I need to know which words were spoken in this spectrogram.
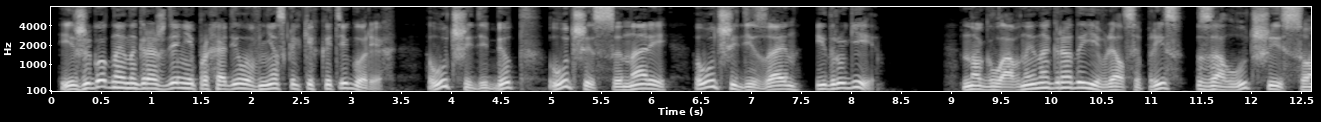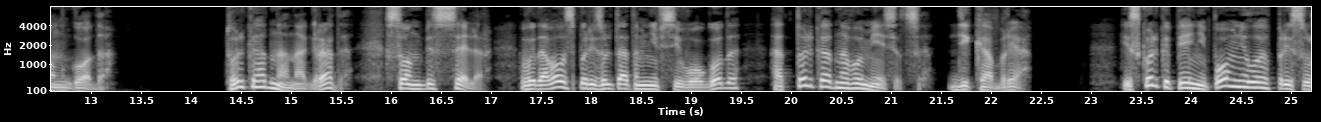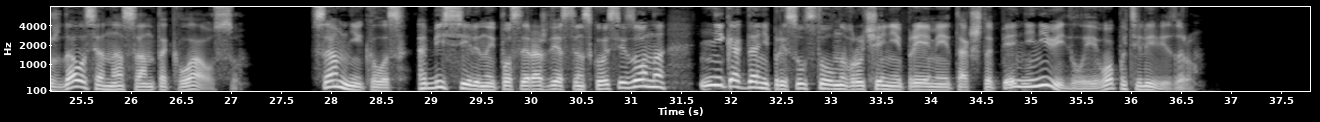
Ежегодное награждение проходило в нескольких категориях — лучший дебют, лучший сценарий, лучший дизайн и другие. Но главной наградой являлся приз за лучший сон года. Только одна награда — сон-бестселлер — выдавалась по результатам не всего года — от только одного месяца — декабря. И сколько Пенни помнила, присуждалась она Санта-Клаусу. Сам Николас, обессиленный после рождественского сезона, никогда не присутствовал на вручении премии, так что Пенни не видела его по телевизору.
